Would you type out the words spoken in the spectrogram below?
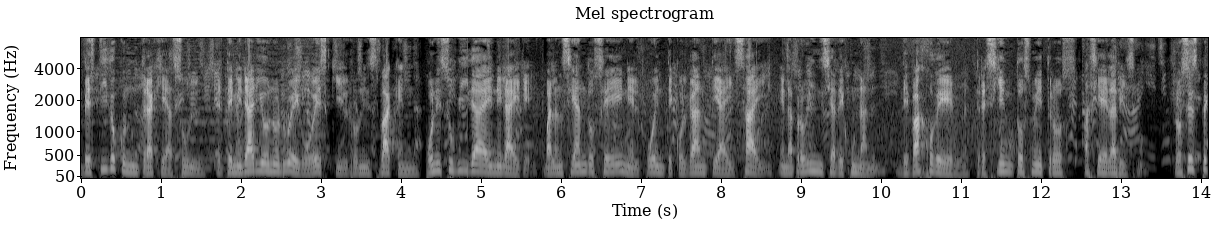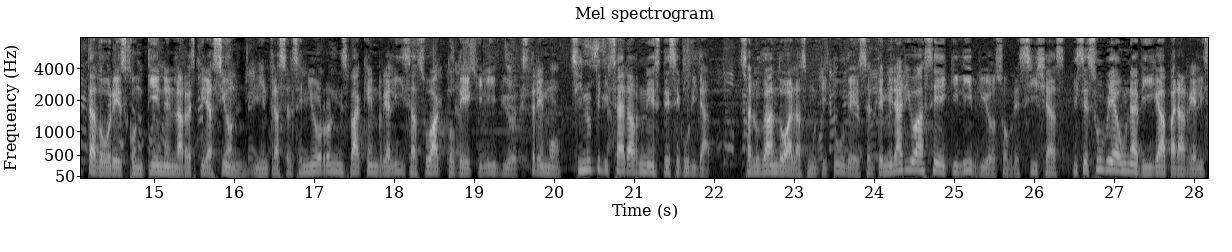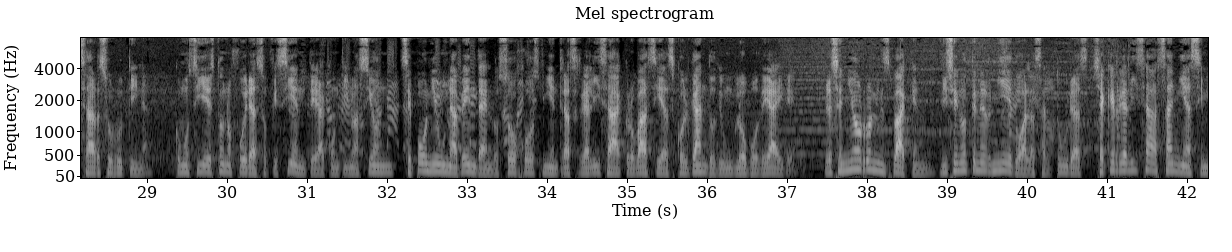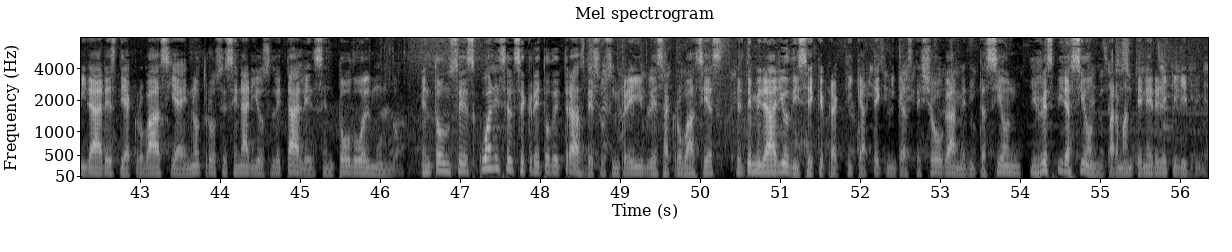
Vestido con un traje azul, el temerario noruego Eskil Roninsbakken pone su vida en el aire, balanceándose en el puente colgante Aisai, en la provincia de Hunan. Debajo de él, 300 metros hacia el abismo. Los espectadores contienen la respiración mientras el señor Roninsbakken realiza su acto de equilibrio extremo sin utilizar arnés de seguridad. Saludando a las multitudes, el temerario hace equilibrio sobre sillas y se sube a una viga para realizar su rutina. Como si esto no fuera suficiente, a continuación se pone una venda en los ojos mientras realiza acrobacias colgando de un globo de aire. El señor Roninsbakken dice no tener miedo a las alturas, ya que realiza hazañas similares de acrobacia en otros escenarios letales en todo el mundo. Entonces, ¿cuál es el secreto detrás de sus increíbles acrobacias? El temerario dice que practica técnicas de yoga, meditación y respiración para mantener el equilibrio.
